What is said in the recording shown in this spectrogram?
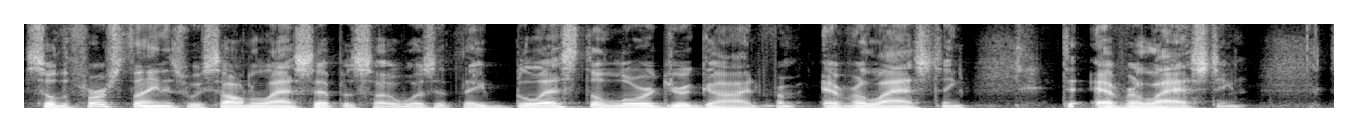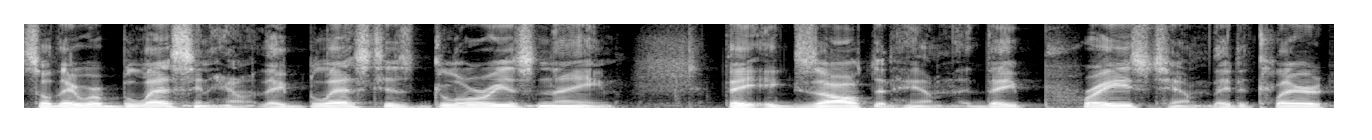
So the first thing, as we saw in the last episode, was that they blessed the Lord your God from everlasting to everlasting. So they were blessing him. They blessed his glorious name. They exalted him. They praised him. They declared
